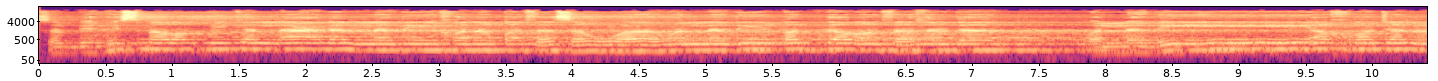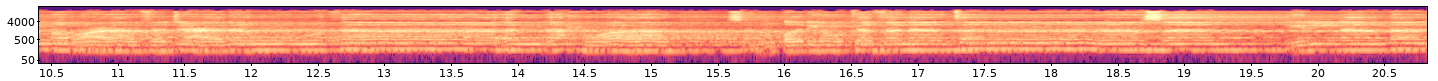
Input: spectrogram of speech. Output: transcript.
سبح اسم ربك الأعلى الذي خلق فسوى والذي قدر فهدى والذي أخرج المرعى فجعله ثاء أحوى سنقرئك فلا تنسى إلا ما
